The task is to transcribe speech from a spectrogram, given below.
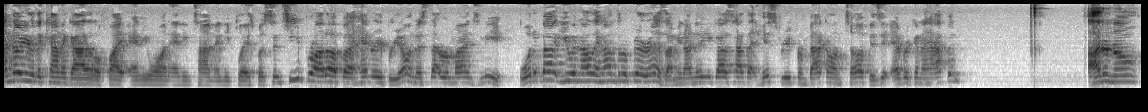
I know you're the kind of guy that'll fight anyone, anytime, any place. But since he brought up uh, Henry Briones, that reminds me. What about you and Alejandro Perez? I mean, I know you guys have that history from back on TUF. Is it ever going to happen? I don't know.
